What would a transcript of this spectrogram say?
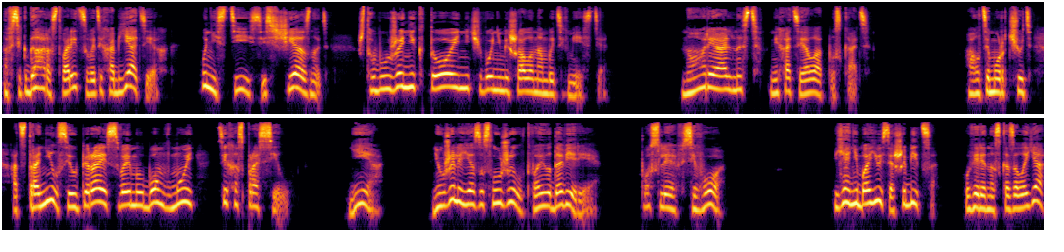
навсегда раствориться в этих объятиях, унестись, исчезнуть, чтобы уже никто и ничего не мешало нам быть вместе. Но реальность не хотела отпускать. Алтимор чуть отстранился и, упираясь своим лбом в мой, тихо спросил. «Не, неужели я заслужил твое доверие? После всего?» «Я не боюсь ошибиться», — уверенно сказала я,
